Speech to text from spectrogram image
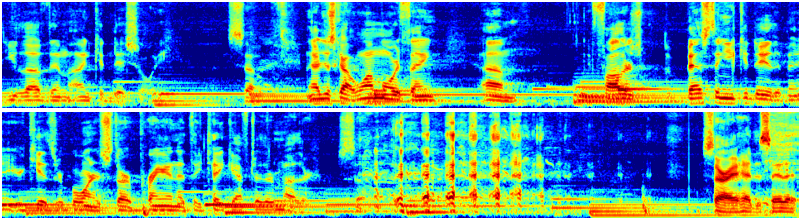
you love them unconditionally. So, now I just got one more thing. Um, fathers, the best thing you could do the minute your kids are born is start praying that they take after their mother. So. Sorry, I had to say that.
